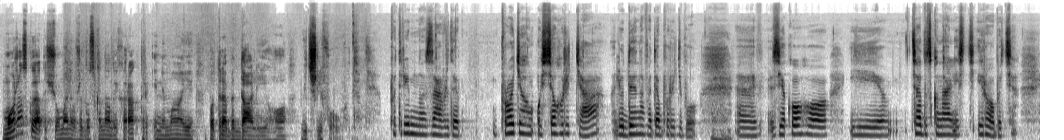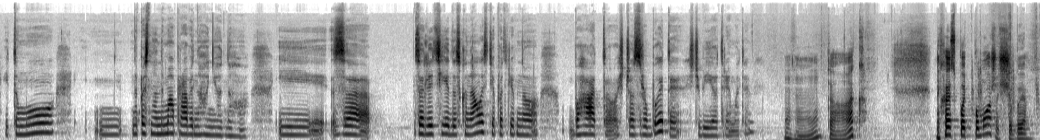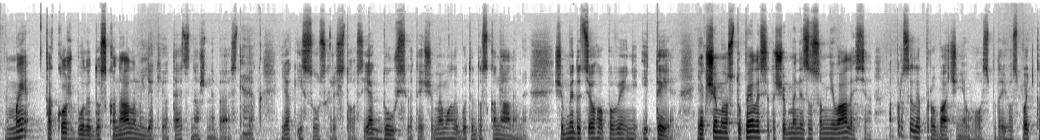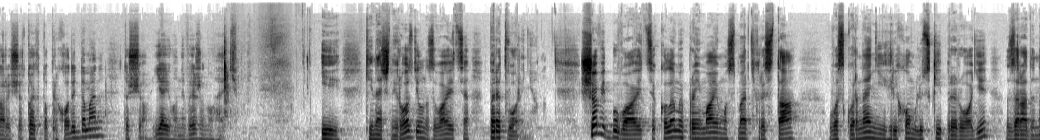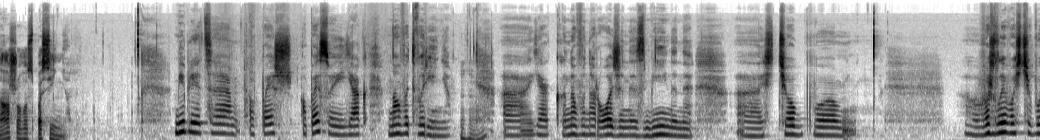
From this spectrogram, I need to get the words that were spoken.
Можна сказати, що у мене вже досконалий характер і немає потреби далі його відшліфовувати. Потрібно завжди протягом усього життя людина веде боротьбу, е, з якого і ця досконалість і робиться. І тому написано нема праведного ні одного. І за, задля цієї досконалості потрібно багато що зробити, щоб її отримати. Угу, так. Нехай Господь поможе, щоб ми також були досконалими, як і Отець наш Небесний, як, як Ісус Христос, як Дух Святий, щоб ми могли бути досконалими, щоб ми до цього повинні йти. Якщо ми оступилися, то щоб ми не засумнівалися, а просили пробачення в Господа. І Господь каже, що той, хто приходить до мене, то що? Я його не вижену геть. І кінечний розділ називається Перетворення. Що відбувається, коли ми приймаємо смерть Христа в оскверненій гріхом людській природі заради нашого спасіння? Біблія це опиш, описує як нове творіння, е, як новонароджене, змінене, е, щоб е, важливо, щоб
